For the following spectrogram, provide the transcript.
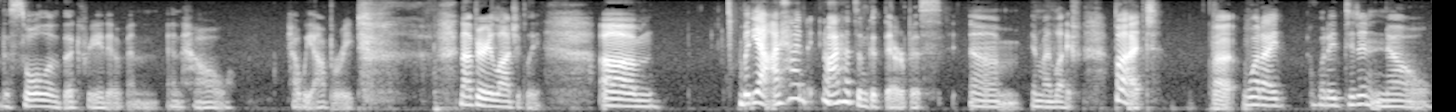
the soul of the creative and and how how we operate, not very logically. Um, but yeah, I had you know I had some good therapists um, in my life, but but what I what I didn't know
